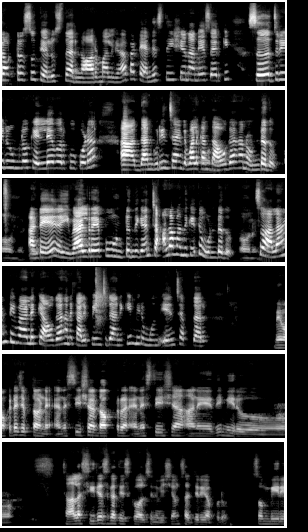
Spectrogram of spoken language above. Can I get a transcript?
డాక్టర్స్ తెలుస్తారు నార్మల్గా బట్ ఎనస్థీషియన్ అనేసరికి సర్జరీ రూమ్లోకి వెళ్ళే వరకు కూడా దాని గురించి ఆయన వాళ్ళకి అంత. అవగాహన ఉండదు. అంటే ఇవాళ రేపు ఉంటుంది కానీ చాలా మందికి అయితే ఉండదు సో అలాంటి వాళ్ళకి అవగాహన కల్పించడానికి మీరు ముందు ఏం చెప్తారు? మేము ఒకటే చెప్తామండి. అనస్థీషియా డాక్టర్ అనస్థీషియా అనేది మీరు చాలా సీరియస్గా తీసుకోవాల్సిన విషయం సర్జరీ అప్పుడు. సో మీరు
